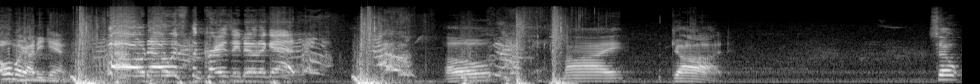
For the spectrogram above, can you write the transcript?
Oh my god, he can. Oh no, it's the crazy dude again! Oh my god. So,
